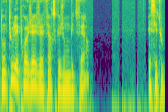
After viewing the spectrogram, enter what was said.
Dans tous les projets je vais faire ce que j'ai envie de faire. Et c'est tout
